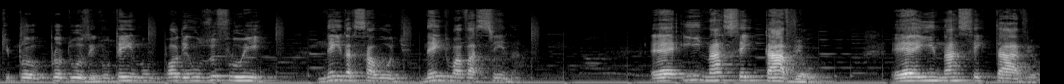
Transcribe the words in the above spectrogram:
que pro, produzem, não, tem, não podem usufruir nem da saúde, nem de uma vacina. É inaceitável. É inaceitável.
